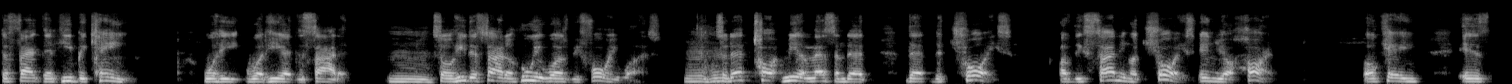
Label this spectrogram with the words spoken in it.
the fact that he became what he what he had decided. Mm. So he decided who he was before he was. Mm-hmm. So that taught me a lesson that that the choice of deciding a choice in your heart, okay, is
